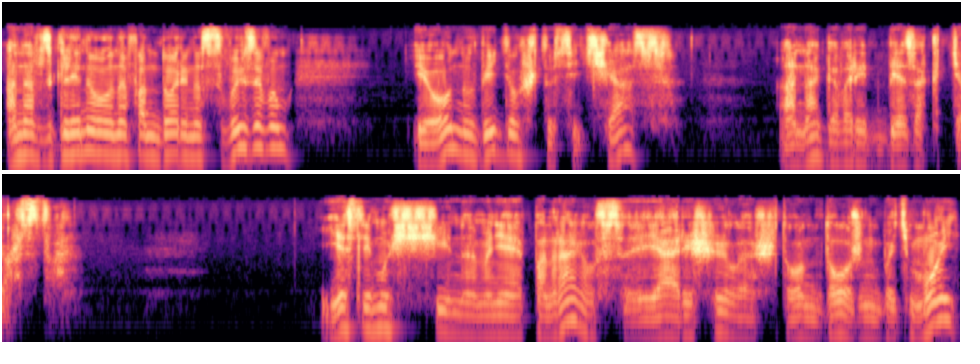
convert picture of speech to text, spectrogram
Она взглянула на Фандорина с вызовом, и он увидел, что сейчас она говорит без актерства. Если мужчина мне понравился, и я решила, что он должен быть мой,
